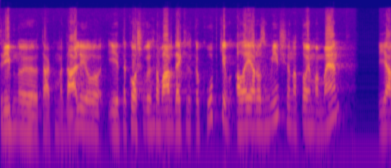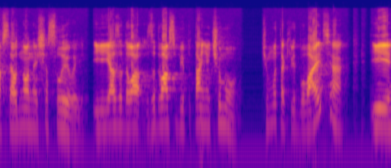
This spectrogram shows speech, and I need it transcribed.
срібною так, медаллю і також вигравав декілька кубків, але я розумів, що на той момент я все одно нещасливий. І я задавав, задавав собі питання, чому? Чому так відбувається? І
